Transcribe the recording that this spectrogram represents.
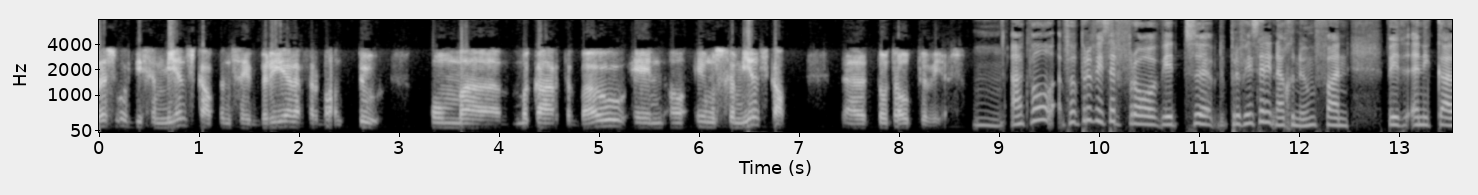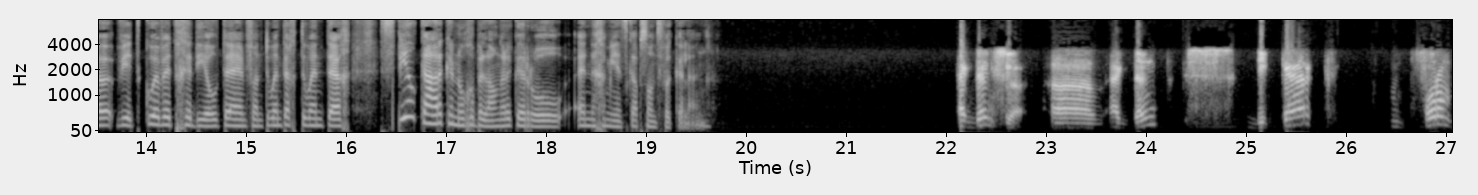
rus ook die gemeenskap in sy breëre verband toe om uh, mekaar te bou en, uh, en ons gemeenskap uh, tot hulp te wees. Mm, ek wil vir professor vra, weet so professor het nou genoem van weet in die weet COVID gedeelte en van 2020 speel kerke nog 'n belangrike rol in gemeenskapsontwikkeling. Ek dink so. Uh ek dink die kerk vorm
